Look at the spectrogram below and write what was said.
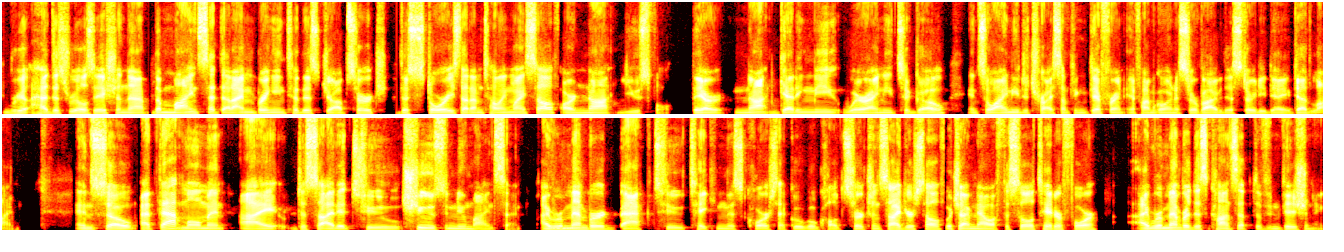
Re- had this realization that the mindset that I'm bringing to this job search, the stories that I'm telling myself are not useful. They are not getting me where I need to go. And so I need to try something different if I'm going to survive this 30 day deadline. And so at that moment, I decided to choose a new mindset. I Mm-hmm. remembered back to taking this course at Google called Search Inside Yourself, which I'm now a facilitator for. I remember this concept of envisioning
